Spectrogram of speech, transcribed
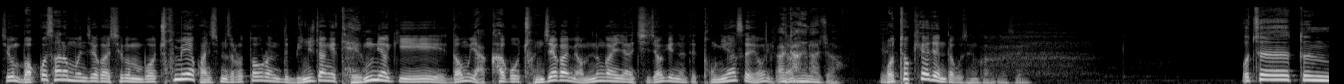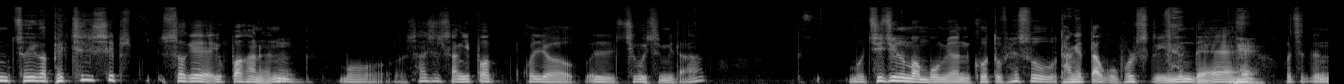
지금 먹고 사는 문제가 지금 뭐 초미의 관심사로 떠오르는데 민주당의 대응력이 너무 약하고 존재감이 없는 거 아니냐는 지적이 있는데 동의하세요? 일단? 아, 당연하죠. 예. 어떻게 해야 된다고 생각하세요? 어쨌든 저희가 170석에 육박하는 음. 뭐 사실상 입법 권력을 쥐고 있습니다. 뭐 지지율만 보면 그것도 회수 당했다고 볼 수도 있는데 네. 어쨌든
